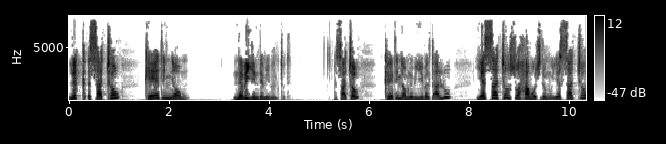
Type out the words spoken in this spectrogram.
ልክ እሳቸው ከየትኛውም ነብይ እንደሚበልጡት እሳቸው ከየትኛውም ነብይ ይበልጣሉ። የእሳቸው ሶሓቦች ደግሞ የእሳቸው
